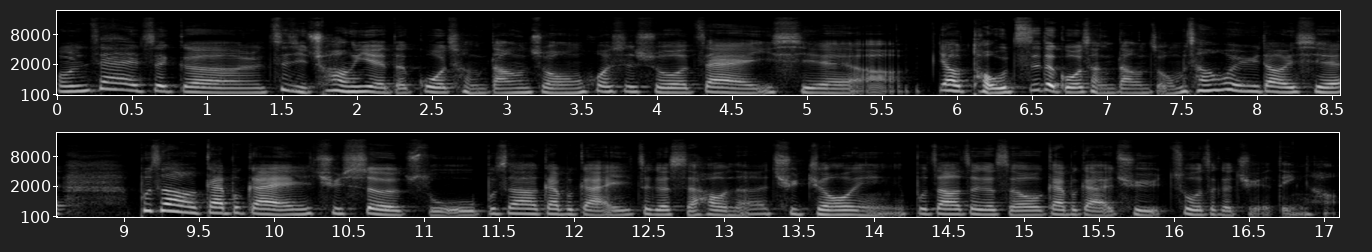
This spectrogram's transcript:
我们在这个自己创业的过程当中，或是说在一些啊要投资的过程当中，我们常常会遇到一些。不知道该不该去涉足，不知道该不该这个时候呢去 join，不知道这个时候该不该去做这个决定。好，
